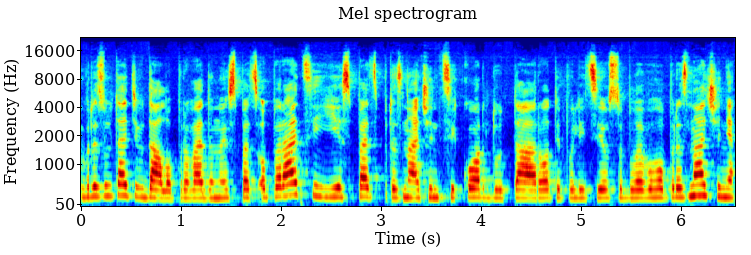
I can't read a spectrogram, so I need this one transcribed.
В результаті вдало проведеної спецоперації спецпризначенці корду та роти поліції особливого призначення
